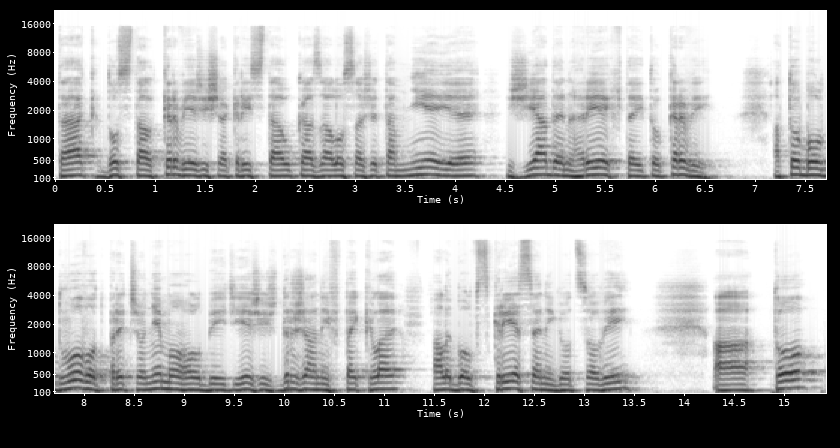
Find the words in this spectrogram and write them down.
tak dostal krv Ježiša Krista, ukázalo sa, že tam nie je žiaden hriech v tejto krvi. A to bol dôvod, prečo nemohol byť Ježiš držaný v pekle, ale bol vzkriesený k. A to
